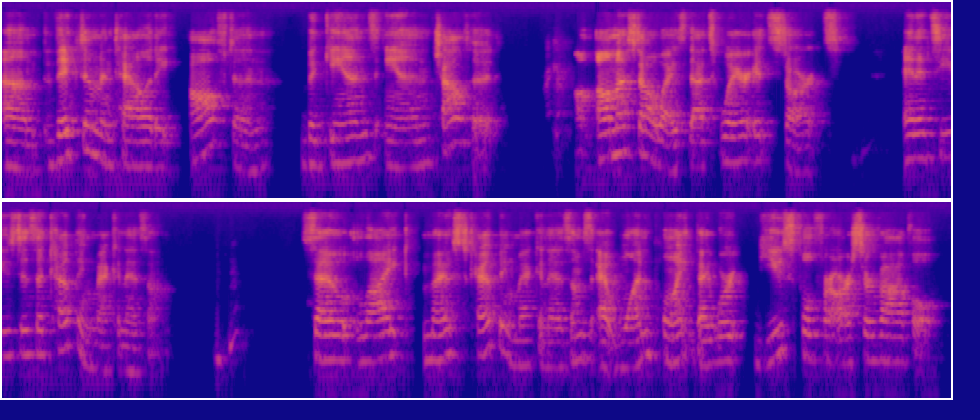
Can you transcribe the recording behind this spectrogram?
Um, victim mentality often begins in childhood. Almost always, that's where it starts. And it's used as a coping mechanism. So, like most coping mechanisms, at one point they were useful for our survival.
